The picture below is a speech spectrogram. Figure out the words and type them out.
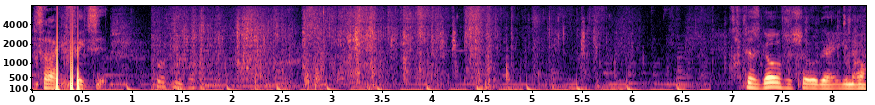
until I can fix it. Just goes to show that, you know,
